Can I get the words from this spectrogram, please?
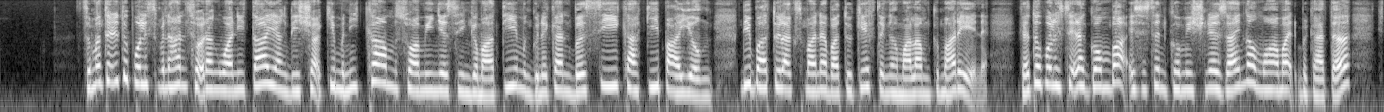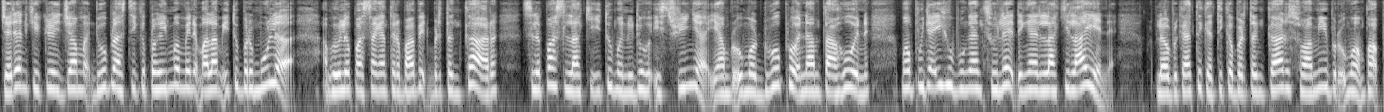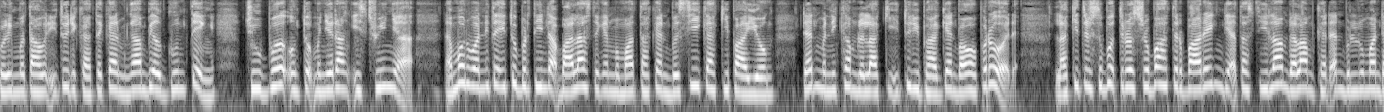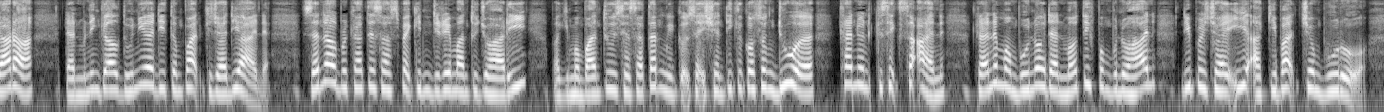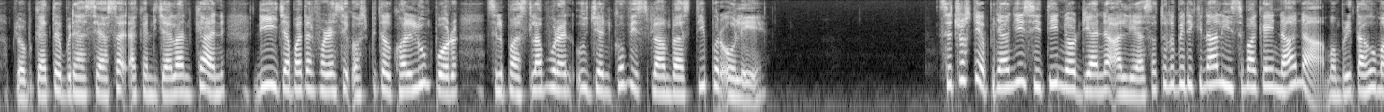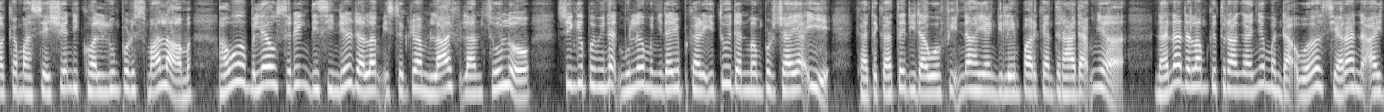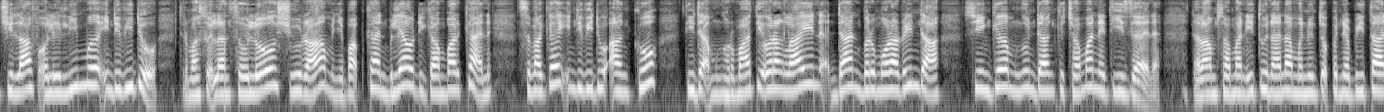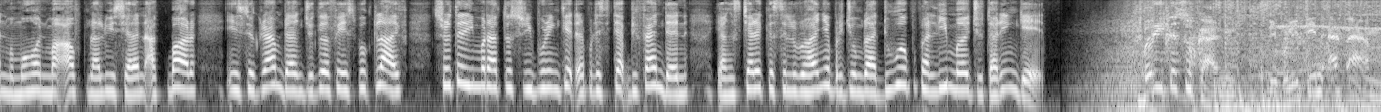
Sementara itu, polis menahan seorang wanita yang disyaki menikam suaminya sehingga mati menggunakan besi kaki payung di Batu Laksmana Batu Kif tengah malam kemarin. Ketua Polis Daerah Gombak, Assistant Commissioner Zainal Muhammad berkata, kejadian kira-kira jam 12.35 minit malam itu bermula apabila pasangan terbabit bertengkar selepas lelaki itu menuduh isterinya yang berumur 26 tahun mempunyai hubungan sulit dengan lelaki lain. Beliau berkata ketika bertengkar, suami berumur 45 tahun itu dikatakan mengambil gunting cuba untuk menyerang isterinya. Namun wanita itu bertindak balas dengan mematahkan besi kaki payung dan menikam lelaki itu di bahagian bawah perut. Lelaki tersebut terus rebah terbaring di atas tilam dalam keadaan berlumuran darah dan meninggal dunia di tempat kejadian. Zainal berkata suspek kini direman tujuh hari bagi membantu siasatan mengikut Seksyen 302 Kanun Keseksaan kerana membunuh dan motif pembunuhan dipercayai akibat cemburu. Beliau berkata bedah siasat akan dijalankan di Jabatan Forensik Hospital Kuala Lumpur selepas laporan ujian COVID-19 diperoleh. Seterusnya, penyanyi Siti Nordiana alias satu lebih dikenali sebagai Nana memberitahu Mahkamah Session di Kuala Lumpur semalam bahawa beliau sering disindir dalam Instagram Live Lan Solo sehingga peminat mula menyedari perkara itu dan mempercayai kata-kata didakwa fitnah yang dilemparkan terhadapnya. Nana dalam keterangannya mendakwa siaran IG Live oleh lima individu termasuk Lan Solo, Shura menyebabkan beliau digambarkan sebagai individu angkuh, tidak menghormati orang lain dan bermoral rendah sehingga mengundang kecaman netizen. Dalam saman itu, Nana menuntut penerbitan memohon maaf melalui siaran akhbar, Instagram dan juga Facebook Live serta RM500,000 daripada setiap defendant yang secara keseluruhannya berjumlah 2.5 juta ringgit. Berita Sukan di Bulletin FM.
